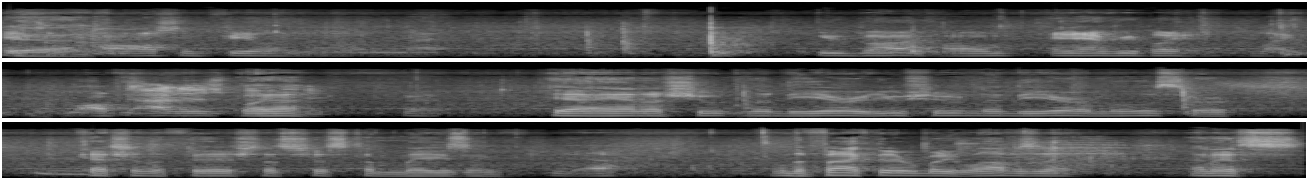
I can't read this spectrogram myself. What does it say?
It's an awesome feeling knowing that you brought it home and everybody like loves That it. is spicy. Yeah, Anna shooting the deer, or you shooting the deer or moose, or catching the fish. That's just amazing. Yeah. The fact that everybody loves it, and it's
